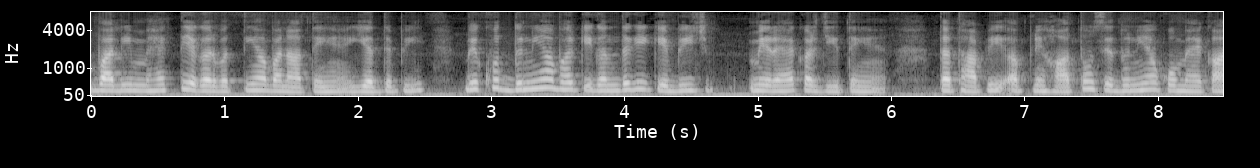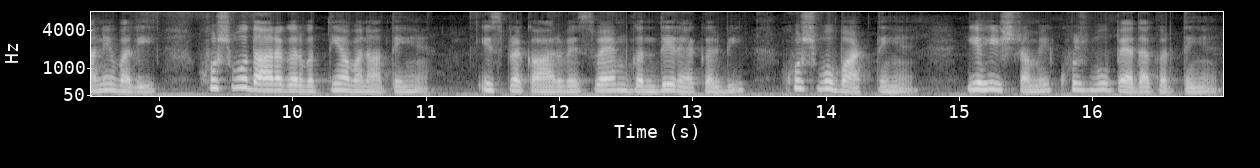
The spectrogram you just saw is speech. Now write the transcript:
वाली महकती अगरबत्तियाँ बनाते हैं। यद्यपि वे खुद दुनिया भर की गंदगी के बीच में रहकर जीते हैं, तथापि अपने हाथों से दुनिया को महकाने वाली खुशबूदार अगरबत्तियाँ बनाते हैं। इस प्रकार वे स्वयं गंदे रहकर भी खुशबू बांटते हैं। यही श्रमिक खुशबू पैदा करते हैं।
